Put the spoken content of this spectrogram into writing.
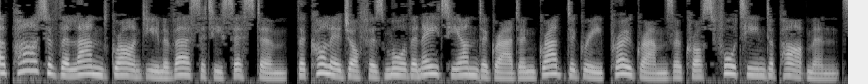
A part of the land-grant university system, the college offers more than 80 undergrad and grad degree programs across 14 departments.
